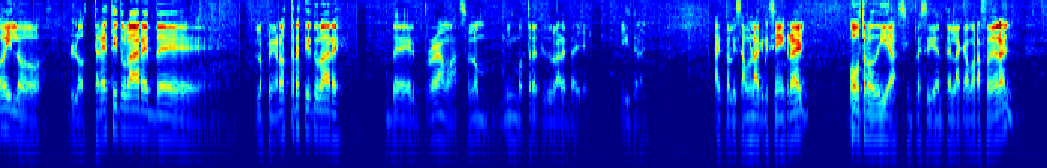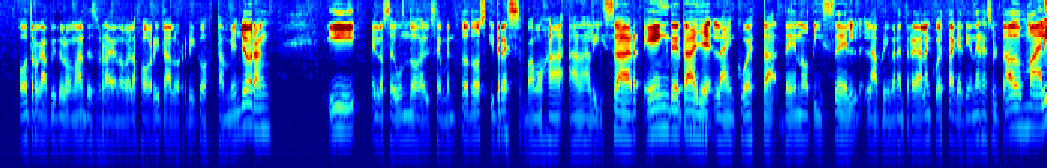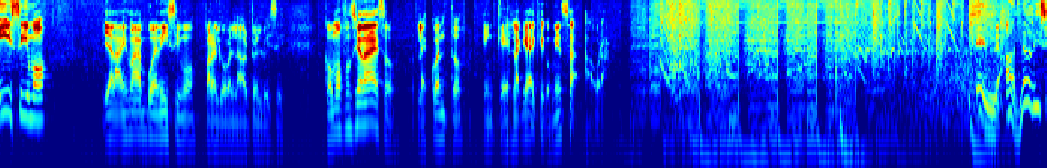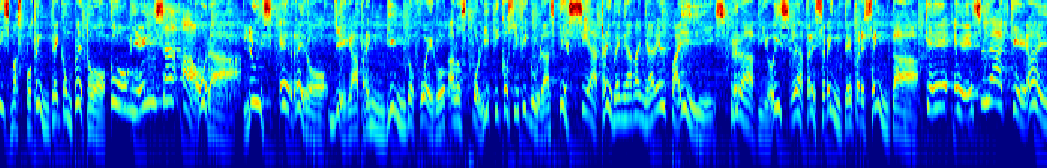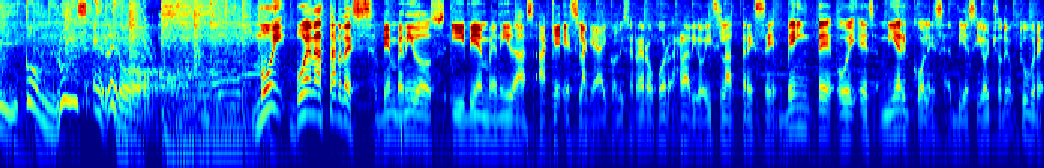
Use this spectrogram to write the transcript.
Hoy los, tres titulares de. Los primeros tres titulares del programa son los mismos tres titulares de ayer, literal. Actualizamos la crisis Israel. Otro día sin presidente en la Cámara Federal. Otro capítulo más de su radionovela favorita, Los ricos también lloran. Y en los segundos, el segmento 2 y 3, vamos a analizar en detalle la encuesta de Noticel, la primera entrega de la encuesta que tiene resultados malísimos y a la misma vez buenísimos para el gobernador Pierluisi. ¿Cómo funciona eso? Les cuento en qué es la que hay que comienza ahora. El análisis más potente y completo comienza ahora. Luis Herrero llega prendiendo fuego a los políticos y figuras que se atreven a dañar el país. Radio Isla 1320 presenta ¿Qué es la que hay? con Luis Herrero. Muy buenas tardes, bienvenidos y bienvenidas a ¿Qué es la que hay? con Luis Herrero por Radio Isla 1320. Hoy es miércoles 18 de octubre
